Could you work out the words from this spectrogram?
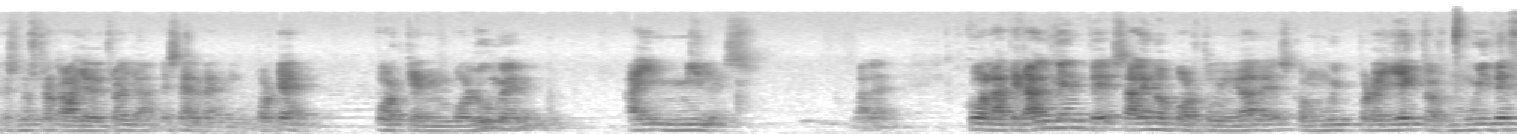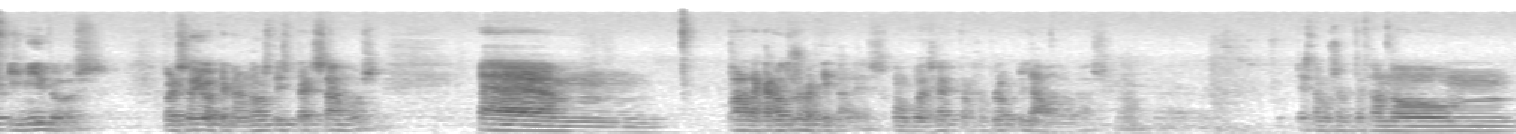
que es nuestro caballo de Troya, es el vending. ¿Por qué? Porque en volumen hay miles, ¿vale? Colateralmente salen oportunidades con muy proyectos muy definidos, por eso digo que no nos dispersamos, em, para atacar otros verticales, como puede ser, por ejemplo, lavadoras. ¿no? Eh, Estamos empezando un,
